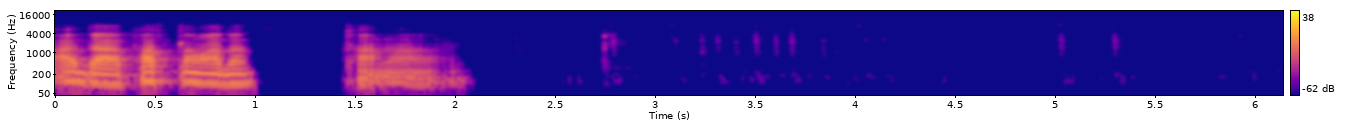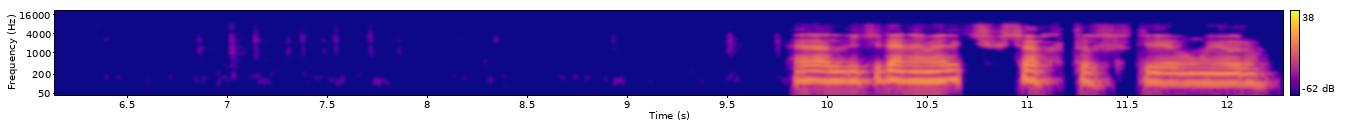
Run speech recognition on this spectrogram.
Hadi abi patlamadan. Tamam. Herhalde iki denemelik çıkacaktır diye umuyorum.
